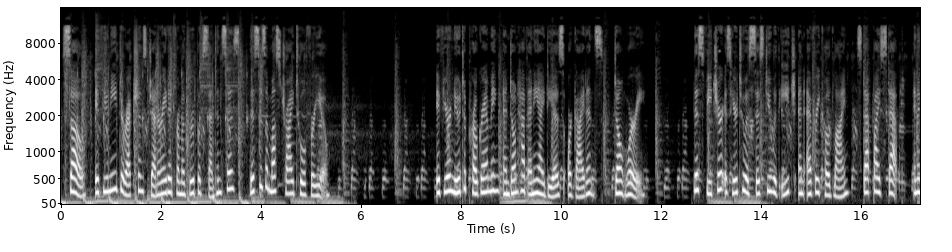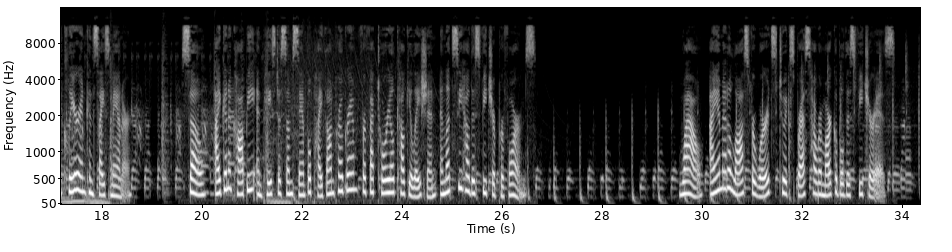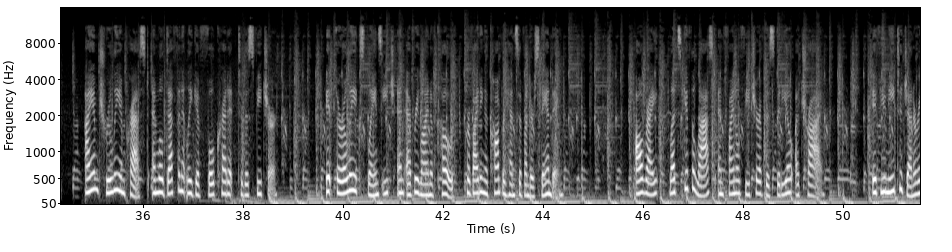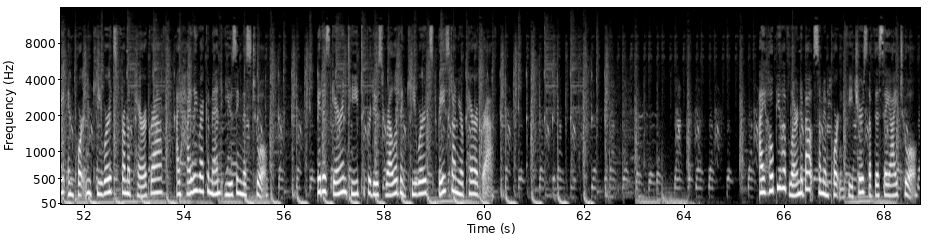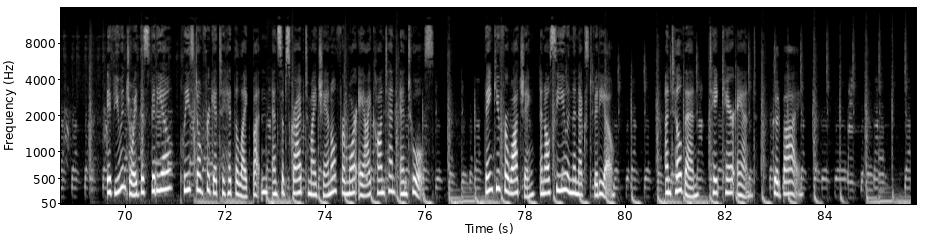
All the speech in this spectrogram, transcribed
So, if you need directions generated from a group of sentences, this is a must-try tool for you. If you're new to programming and don't have any ideas or guidance, don't worry. This feature is here to assist you with each and every code line, step by step, in a clear and concise manner. So, I'm gonna copy and paste a some sample Python program for factorial calculation and let's see how this feature performs. Wow, I am at a loss for words to express how remarkable this feature is. I am truly impressed and will definitely give full credit to this feature. It thoroughly explains each and every line of code, providing a comprehensive understanding. Alright, let's give the last and final feature of this video a try. If you need to generate important keywords from a paragraph, I highly recommend using this tool. It is guaranteed to produce relevant keywords based on your paragraph, I hope you have learned about some important features of this AI tool. If you enjoyed this video, please don't forget to hit the like button and subscribe to my channel for more AI content and tools. Thank you for watching, and I'll see you in the next video. Until then, take care and goodbye.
